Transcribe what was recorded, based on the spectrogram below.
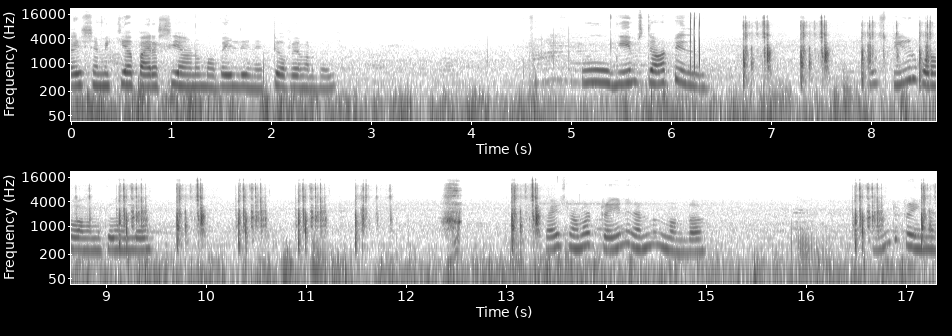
guys ക്ഷമിക്കുക പരസ്യമാണ് മൊബൈലിൽ നെറ്റ് ഓഫ് ചെയ്യാൻ മറന്നുപോയി. ഓ ഗെയിം സ്റ്റാർട്ട് ചെയ്തു. സ്പീഡ് കുറവാണ് നമുക്ക് നല്ല. ഗൈസ് നമ്മൾ ട്രെയിൻ രണ്ടെണ്ണുണ്ടോ രണ്ട് ട്രെയിന്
